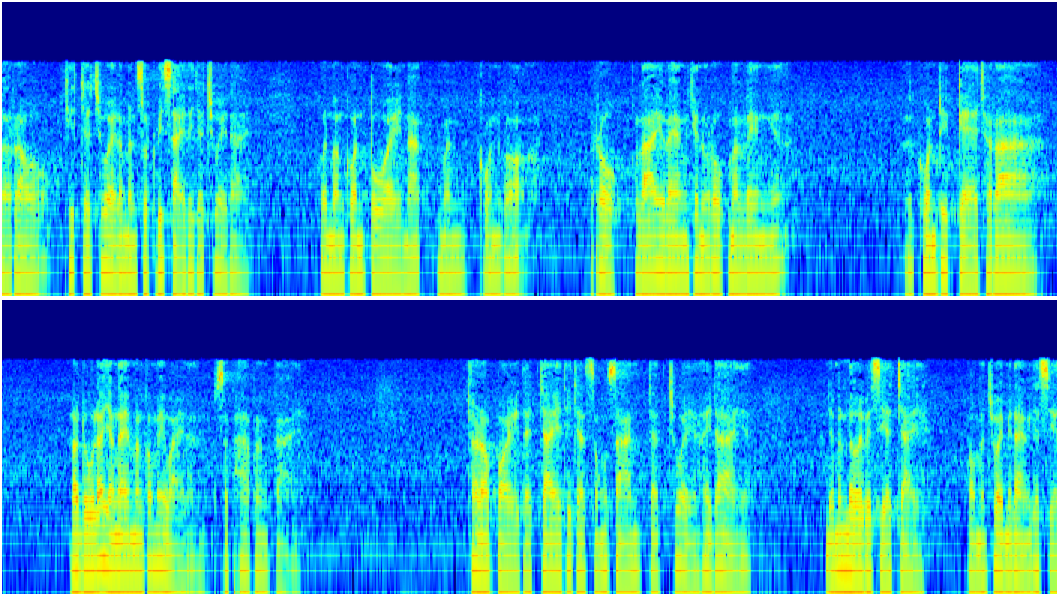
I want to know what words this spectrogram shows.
อเราคิดจะช่วยแล้วมันสุดวิสัยที่จะช่วยได้ คนบางคนป่วยหนัก มันคนก็ โรคร้ายแรง เช่นโรคมะเร็งเงี้ยหรือคนที่แก่ชรา เราดูแล้วยังไงมันก็ไม่ไหวแล้วสภาพร่างกาย ถ้าเราปล่อยแต่ใจที่จะสงสารจะช่วยให้ได้ เดี๋ยวมันเลยไปเสียใจ พอมันช่วยไม่ได้ก็จะเสีย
